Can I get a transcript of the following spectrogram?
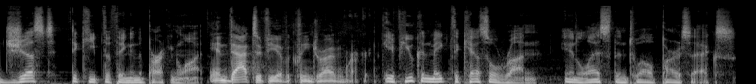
just to keep the thing in the parking lot. And that's if you have a clean driving record. If you can make the Kessel run in less than 12 parsecs,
